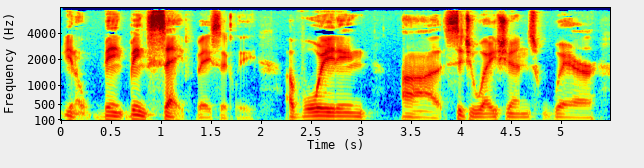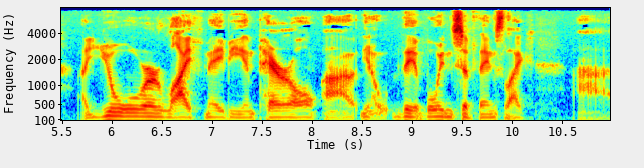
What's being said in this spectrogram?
you know, being being safe, basically, avoiding uh, situations where uh, your life may be in peril. Uh, you know, the avoidance of things like uh,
